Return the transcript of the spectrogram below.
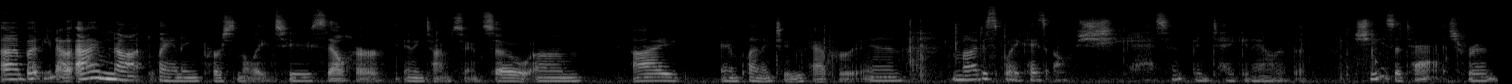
Uh, but, you know, I'm not planning personally to sell her anytime soon. So um, I am planning to have her in my display case. Oh, she hasn't been taken out of the... She's attached, friend,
